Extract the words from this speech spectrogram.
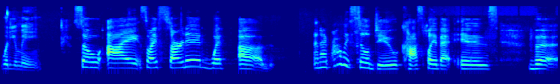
what do you mean? So I so I started with um and I probably still do cosplay that is the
